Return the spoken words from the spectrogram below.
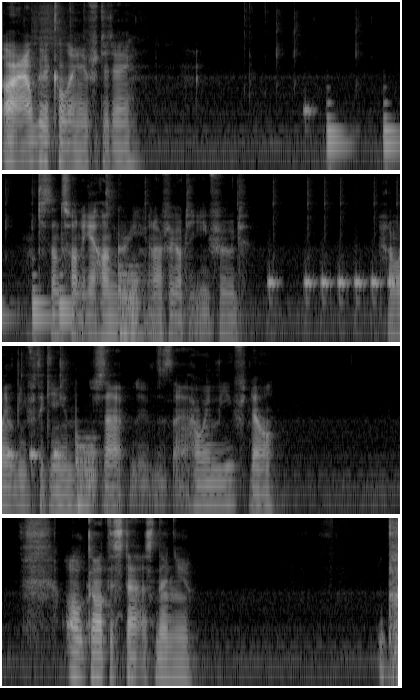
Alright, I'm gonna call it here for today. I'm starting to get hungry and I forgot to eat food. How do I leave the game? Is that is that how I leave? No. Oh god, the status menu. what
